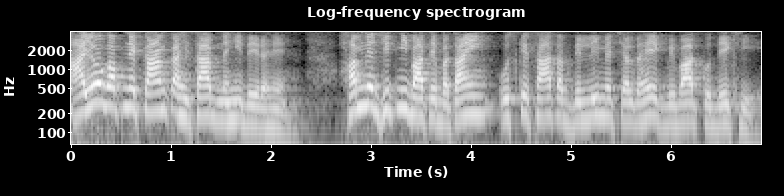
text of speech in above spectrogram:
आयोग अपने काम का हिसाब नहीं दे रहे हैं। हमने जितनी बातें बताई, उसके साथ अब दिल्ली में चल रहे एक विवाद को देखिए।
